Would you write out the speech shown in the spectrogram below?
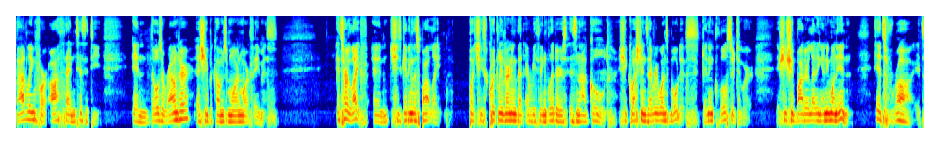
battling for authenticity in those around her as she becomes more and more famous. It's her life, and she's getting the spotlight, but she's quickly learning that everything glitters is not gold. She questions everyone's motives, getting closer to her, if she should bother letting anyone in. It's raw, it's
